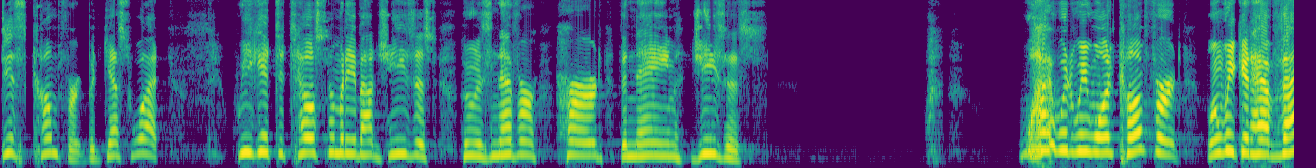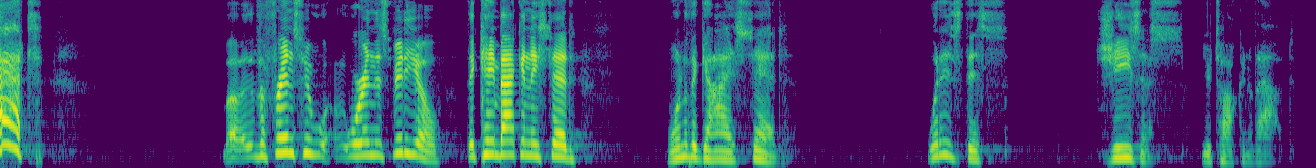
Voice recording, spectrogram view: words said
discomfort, but guess what? We get to tell somebody about Jesus who has never heard the name Jesus. Why would we want comfort when we could have that? Uh, the friends who were in this video, they came back and they said, one of the guys said, What is this Jesus you're talking about?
